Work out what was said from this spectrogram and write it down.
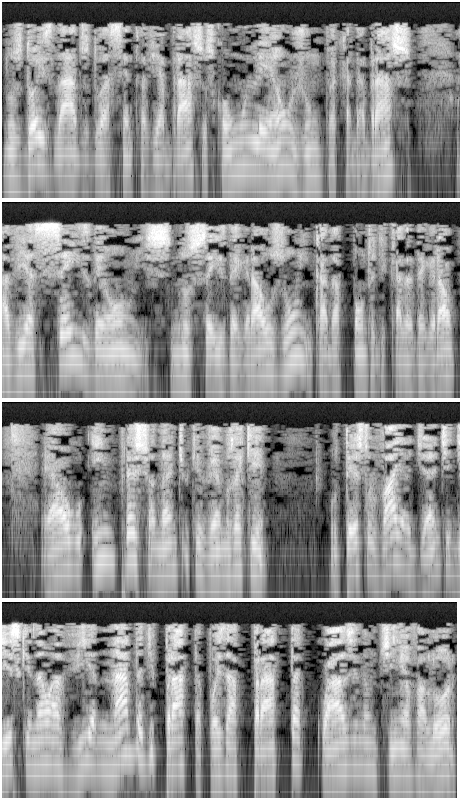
Nos dois lados do assento havia braços com um leão junto a cada braço. Havia seis leões nos seis degraus, um em cada ponta de cada degrau. É algo impressionante o que vemos aqui. O texto vai adiante e diz que não havia nada de prata, pois a prata quase não tinha valor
